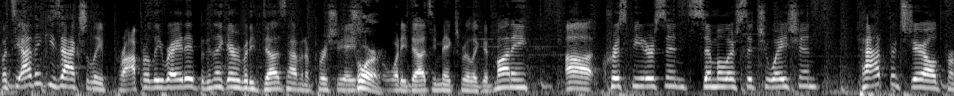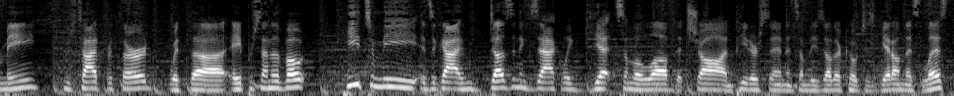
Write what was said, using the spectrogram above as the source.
but see, I think he's actually properly rated because I think everybody does have an appreciation Sure. for what he does. He makes really good money. Uh, Chris Petersen, similar situation. Pat Fitzgerald for me, who's tied for third with uh, eight percent of the vote. He to me is a guy who doesn't exactly get some of the love that Shaw and Petersen and some of these other coaches get on this list,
